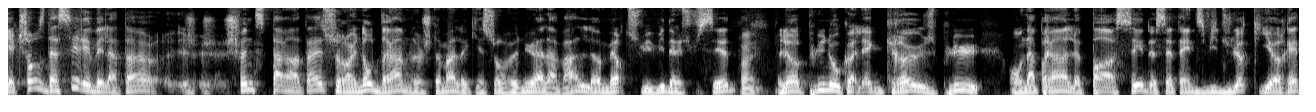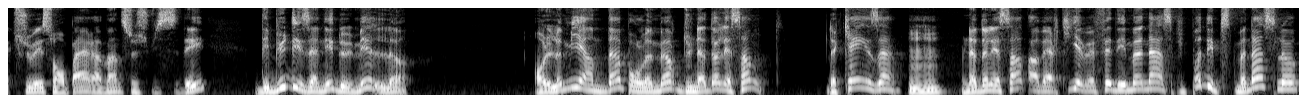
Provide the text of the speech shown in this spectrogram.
quelque chose d'assez révélateur. Je, fais une petite parenthèse sur un autre drame, là, justement, là, qui est survenu à Laval, là, meurtre suivi d'un suicide. Ouais. Là, plus nos collègues creusent, plus on apprend le passé de cet individu-là qui aurait tué son père avant de se suicider. Début des années 2000, là, on l'a mis en dedans pour le meurtre d'une adolescente de 15 ans. Mhm. Une adolescente envers qui il avait fait des menaces. Puis pas des petites menaces, là.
